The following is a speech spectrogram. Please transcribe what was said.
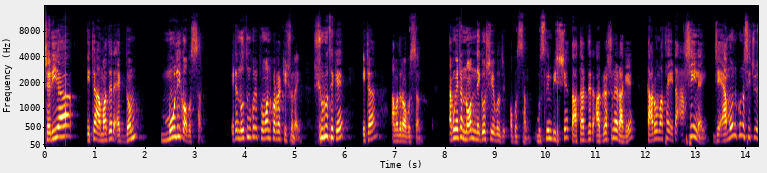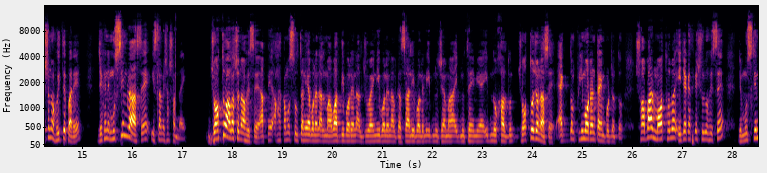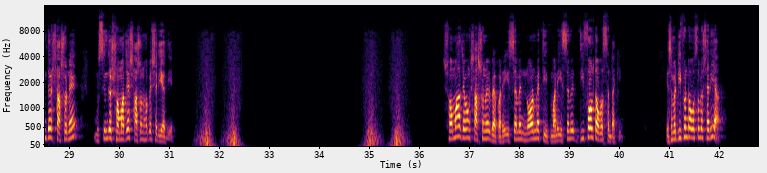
শরিয়া এটা আমাদের একদম মৌলিক অবস্থান। এটা নতুন করে প্রমাণ করার কিছু নাই। শুরু থেকে এটা আমাদের অবস্থান। এবং এটা নন নেগোসিয়েবল অবস্থান। মুসলিম বিশ্বে তাতারদের আগ্রাসনের আগে কারও মাথায় এটা আসেই নাই যে এমন কোন সিচুয়েশন হইতে পারে যেখানে মুসলিমরা আছে, ইসলামী শাসন নাই। যত আলোচনা হয়েছে, আপনি হাকামুস সুলতানিয়া বলেন আল মাওয়ার্দি বলেন আল জুয়াইনি বলেন আল গাজালি বলেন, ইবনু জামা, ইবনু তাইমিয়া, ইবনু খালদুন, যতজন আছে, একদম প্রি মডার্ন টাইম পর্যন্ত। সবার মত হলো এই জায়গা থেকে শুরু হয়েছে যে মুসলিমদের শাসনে মুসলিমদের সমাজে শাসন হবে সেরিয়া দিয়ে। সমাজ এবং শাসনের ব্যাপারে ইসলামের নর্মেটিভ মানে ইসলামের ডিফল্ট অবস্থানটা কি? ইসলামের ডিফল্ট অবস্থা হলো সেরিয়া।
